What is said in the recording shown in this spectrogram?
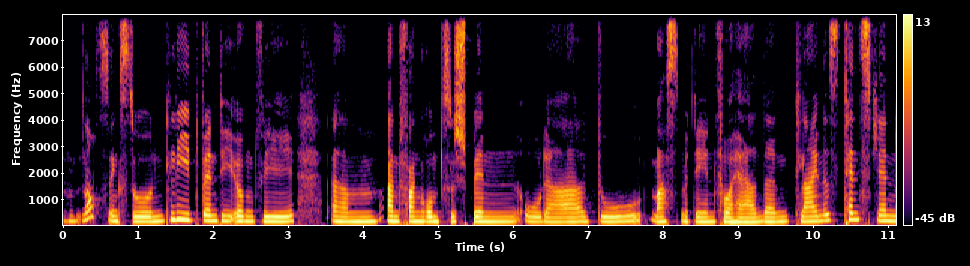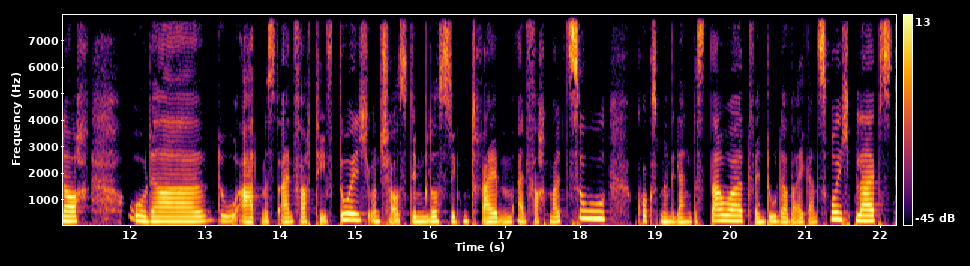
noch singst du ein Lied, wenn die irgendwie ähm, anfangen rumzuspinnen oder du machst mit denen vorher ein kleines Tänzchen noch oder du atmest einfach tief durch und schaust dem lustigen Treiben einfach mal zu, guckst mal, wie lange das dauert, wenn du dabei ganz ruhig bleibst.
